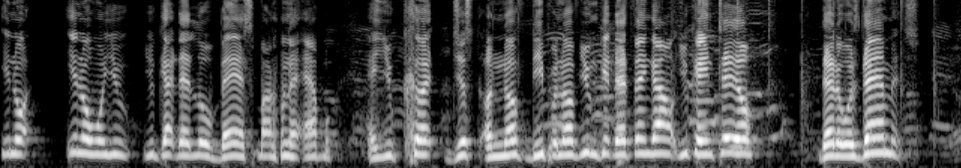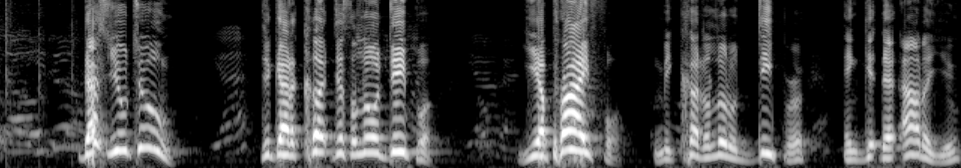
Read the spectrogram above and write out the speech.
You know, you know when you, you got that little bad spot on the apple and you cut just enough, deep enough, you can get that thing out. You can't tell that it was damaged. That's you too. You got to cut just a little deeper. You're prideful. Let me cut a little deeper and get that out of you.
